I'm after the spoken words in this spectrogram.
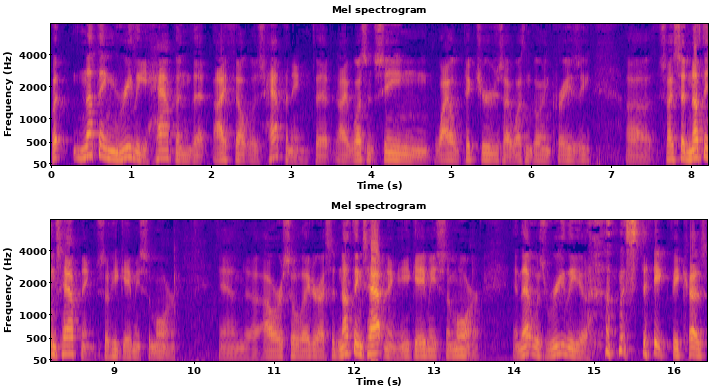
but nothing really happened that I felt was happening, that I wasn't seeing wild pictures, I wasn't going crazy. Uh, so I said, Nothing's happening. So he gave me some more. And an hour or so later, I said, Nothing's happening. He gave me some more. And that was really a mistake because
